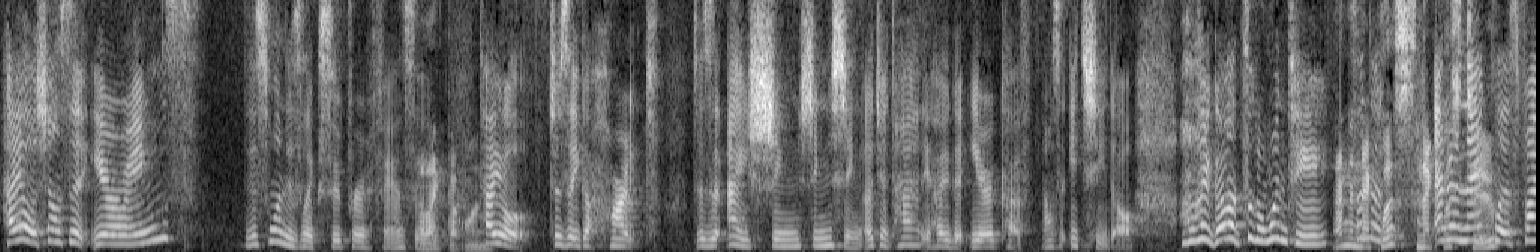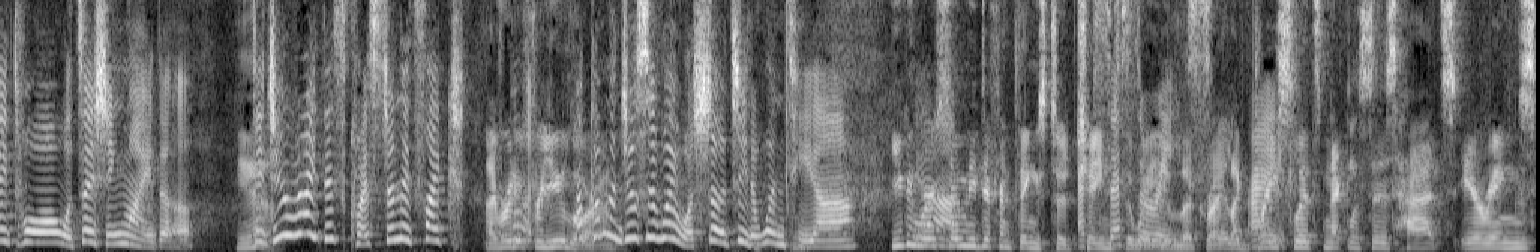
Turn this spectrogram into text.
还有像是 earrings. This one is like super fancy. I like that one. 它有就是一个 heart. 就是爱心心形，而且它也还有一个 ear cuff，然后是一起的哦。Oh my god，这个问题 And a 真的 necklace, and necklace a too. necklace，拜托，我最新买的。 Yeah. Did you write this question? It's like I wrote it for you, 它 Laura. 根本就是为我设计的问题啊。 You can wear Yeah. so many different things to change the way you Accessories, look, right? Like right. bracelets, necklaces, hats, earrings,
